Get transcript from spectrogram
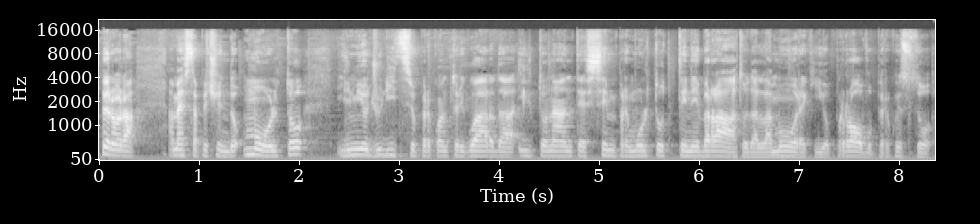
per ora a me sta piacendo molto, il mio giudizio per quanto riguarda il tonante è sempre molto tenebrato dall'amore che io provo per questo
